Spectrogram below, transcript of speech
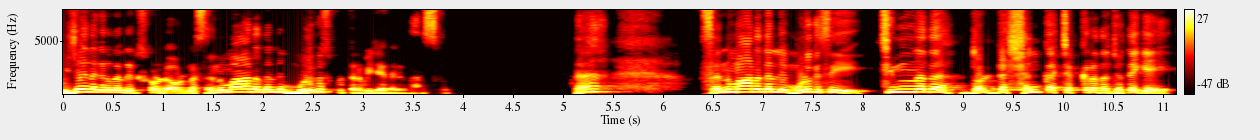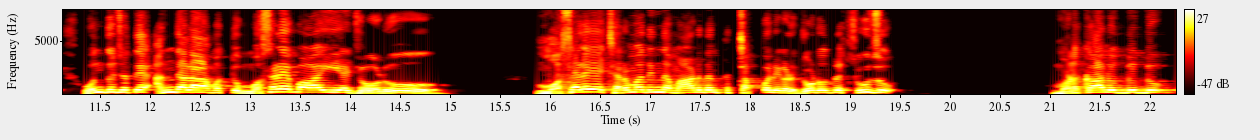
ವಿಜಯನಗರದಲ್ಲಿ ಇರಿಸ್ಕೊಂಡು ಅವ್ರನ್ನ ಸನ್ಮಾನದಲ್ಲಿ ಮುಳುಗಿಸ್ಬಿಡ್ತಾರೆ ವಿಜಯನಗರದ ಅರಸರು? ಸನ್ಮಾನದಲ್ಲಿ ಮುಳುಗಿಸಿ ಚಿನ್ನದ ದೊಡ್ಡ ಶಂಖ ಚಕ್ರದ ಜೊತೆಗೆ ಒಂದು ಜೊತೆ ಅಂದಳ ಮತ್ತು ಮೊಸಳೆ ಬಾಯಿಯ ಜೋಡು. ಮೊಸಳೆಯ ಚರ್ಮದಿಂದ ಮಾಡಿದಂತ ಚಪ್ಪಲಿಗಳು. ಜೋಡು ಅಂದ್ರೆ ಶೂಸು. ಮೊಣಕಾಲುದ್ದುದ್ದು.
